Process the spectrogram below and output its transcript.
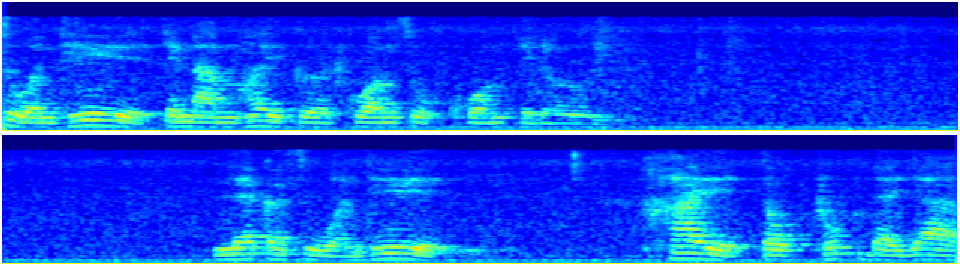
ส่วนที่จะนำให้เกิดความสุขความเจริญและก็ส่วนที่ให้ตกทุกข์ได้ยาก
